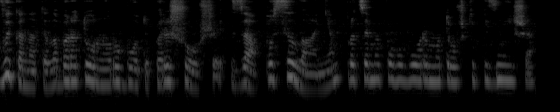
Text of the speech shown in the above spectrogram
виконати лабораторну роботу, перейшовши за посиланням, про це ми поговоримо трошки пізніше, е,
